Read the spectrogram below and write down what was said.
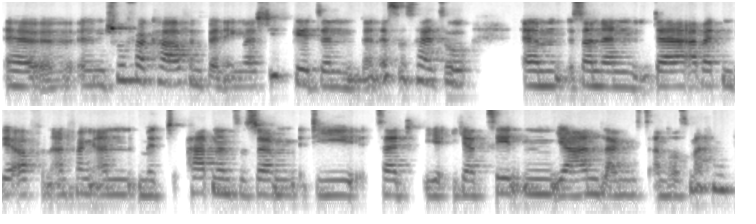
äh, einen Schuhverkauf und wenn irgendwas schief geht, dann, dann ist es halt so, ähm, sondern da arbeiten wir auch von Anfang an mit Partnern zusammen, die seit Jahrzehnten, Jahren lang nichts anderes machen,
